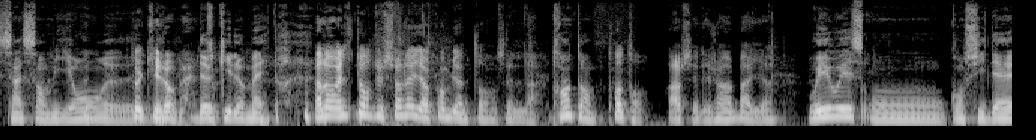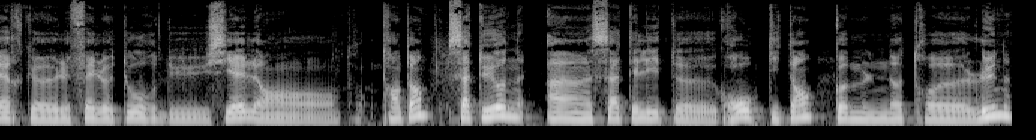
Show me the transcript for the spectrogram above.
500 millions euh, de, kilomètres. de, kilomètres. Alors, elle tourne du Soleil en combien de temps, celle-là? 30 ans. 30 ans. Ah, c'est déjà un bail. Hein. Oui, oui, on considère qu'elle fait le tour du ciel en 30 ans. Saturne a un satellite euh, gros, Titan, comme notre euh, Lune,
